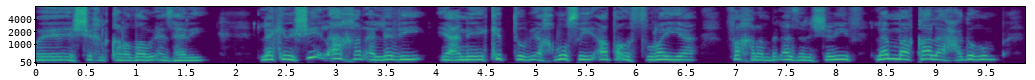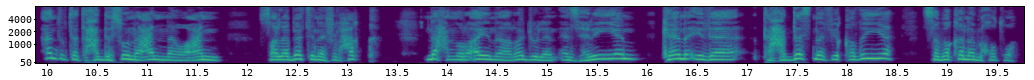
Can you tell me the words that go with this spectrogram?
والشيخ القرضاوي أزهري. لكن الشيء الآخر الذي يعني كدت بأخمصي أطأ الثريا فخرا بالأزهر الشريف لما قال أحدهم أنتم تتحدثون عنا وعن صلابتنا في الحق؟ نحن رأينا رجلا أزهريا كان إذا تحدثنا في قضية سبقنا بخطوة.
